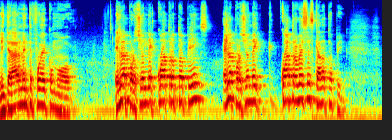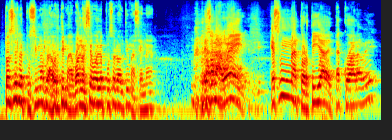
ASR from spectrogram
Literalmente fue como... Es la porción de cuatro toppings. Es la porción de cuatro veces cada topping. Entonces le pusimos la última. Bueno, ese güey le puso la última cena. Es una, güey. Es una tortilla de taco árabe.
